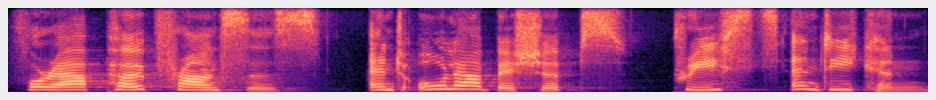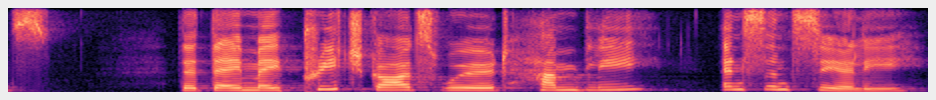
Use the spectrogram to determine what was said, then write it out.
For our Pope Francis and all our bishops, priests, and deacons, that they may preach God's word humbly and sincerely.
